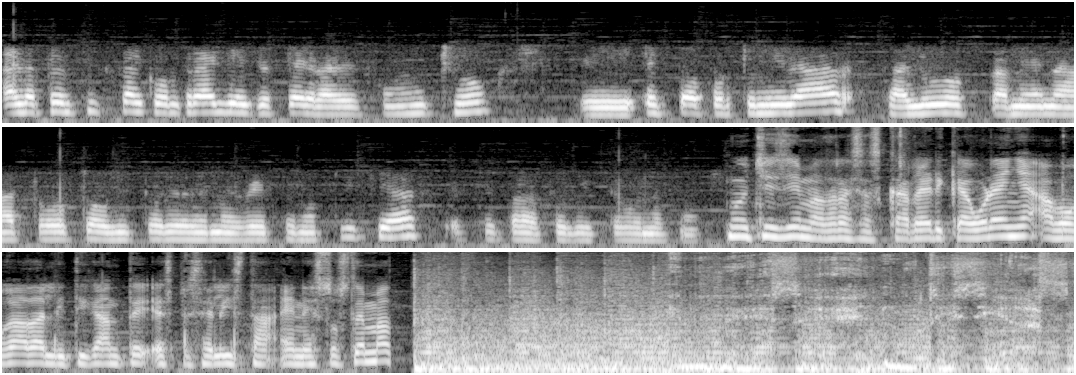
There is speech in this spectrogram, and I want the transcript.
A la Francisca, al contrario, yo te agradezco mucho eh, esta oportunidad. Saludos también a todo tu auditorio de MBS Noticias. Estoy para servirte. Buenas noches. Muchísimas gracias, Carla Erika Ureña, abogada litigante especialista en estos temas. MBS Noticias.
